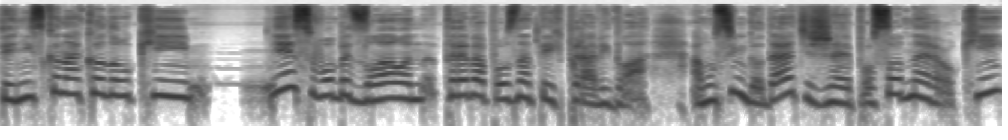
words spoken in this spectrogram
tie nízkonákladovky nie sú vôbec zlé, len treba poznať ich pravidlá. A musím dodať, že posledné roky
